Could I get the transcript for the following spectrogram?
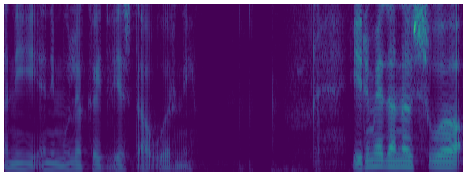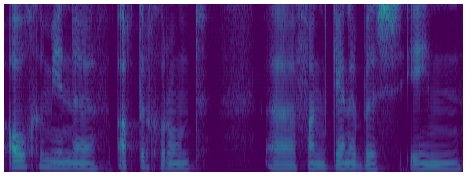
in die in die moeilikheid wees daaroor nie. Hiermee dan nou so algemene agtergrond uh van cannabis en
